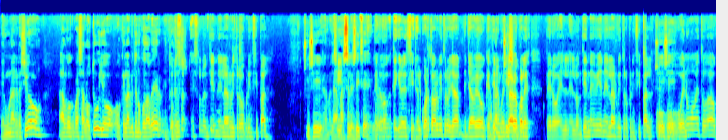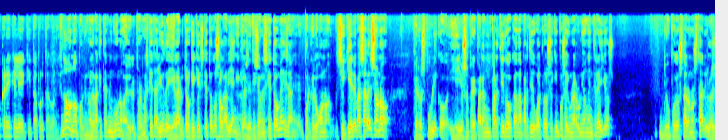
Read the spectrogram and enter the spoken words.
En una agresión, algo que pasa a lo tuyo, o que el árbitro no pueda ver. Pero Entonces, eso, eso lo entiende el árbitro principal. Sí, sí, además Sí, se les dice. Pero te quiero decir, el cuarto árbitro ya, ya veo que tiene muy muchísimo. claro cuál es. Pero el- ¿lo entiende bien el árbitro principal? Sí, o, sí. o- en un momento dado cree que le quita protagonismo? No, no, porque no le va a quitar ninguno. El problema es que te ayude y el árbitro lo que quiere es que todo salga bien y que las decisiones que tomes, eh, porque luego, no, si quiere, vas a ver eso o no. Pero es público y ellos se preparan un partido, cada partido, igual que los equipos, hay una reunión entre ellos. Yo puedo estar o no estar, y los-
